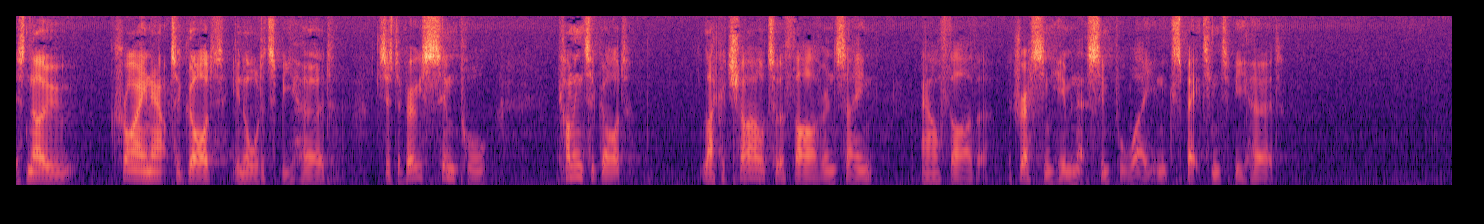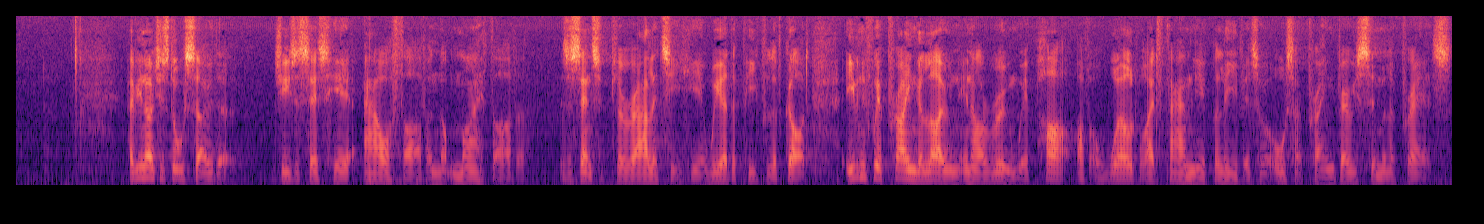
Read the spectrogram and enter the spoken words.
there's no crying out to God in order to be heard. It's just a very simple coming to God like a child to a father and saying, Our Father, addressing him in that simple way and expecting to be heard. Have you noticed also that Jesus says here, Our Father, not my Father? There's a sense of plurality here. We are the people of God. Even if we're praying alone in our room, we're part of a worldwide family of believers who are also praying very similar prayers.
